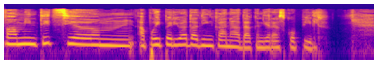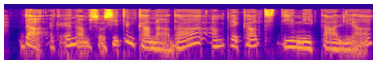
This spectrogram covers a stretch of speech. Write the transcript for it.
Vă amintiți uh, apoi perioada din Canada, când erați copil? Da, când am sosit în Canada, am plecat din Italia,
